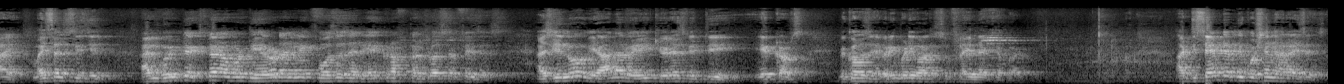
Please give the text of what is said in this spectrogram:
Hi, myself Sijil. I am going to explain about the aerodynamic forces and aircraft control surfaces. As you know, we all are very curious with the aircrafts because everybody wants to fly like a bird. At the same time, the question arises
